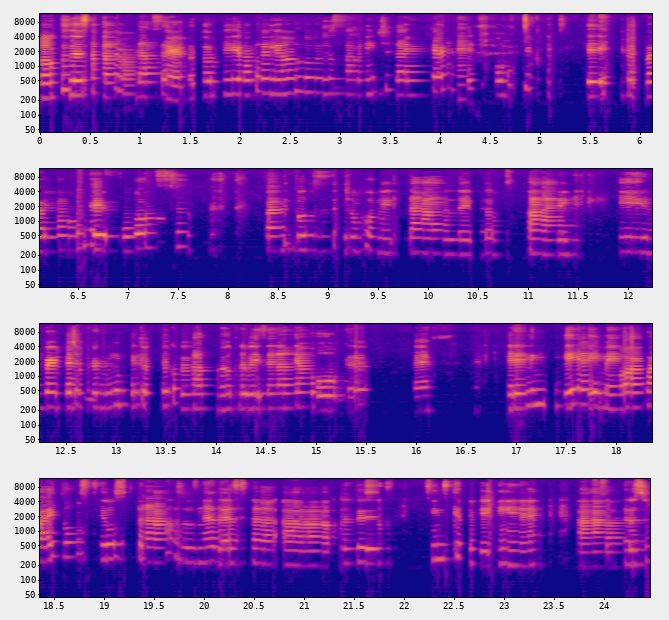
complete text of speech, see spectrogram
Vamos ver se vai dar certo. Eu estou aqui apanhando justamente da internet. Como que vai ter um reforço para que todos estejam conectados, então, E, na verdade, a pergunta que eu colocado outra vez era até outra. Né? Querendo entender aí melhor quais vão ser os prazos né, dessa, para pessoas se inscreverem, né? Para as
